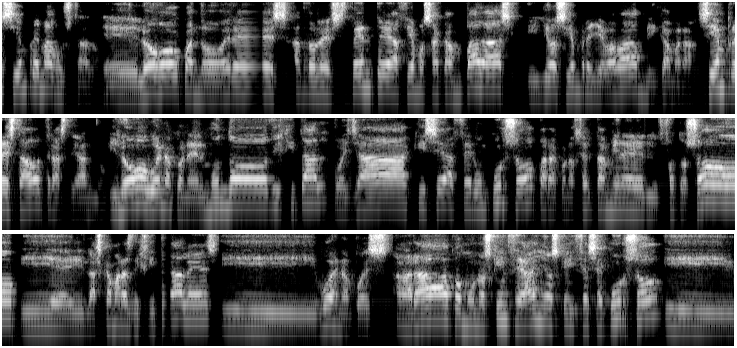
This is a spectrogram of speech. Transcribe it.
siempre me ha gustado. Eh, luego cuando eres adolescente hacíamos acampadas y yo siempre llevaba mi cámara. Siempre he estado trasteando. Y luego, bueno, con el mundo digital, pues ya quise hacer un curso para conocer también el Photoshop y, y las cámaras digitales. Y bueno, pues hará como unos 15 años que hice ese curso y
